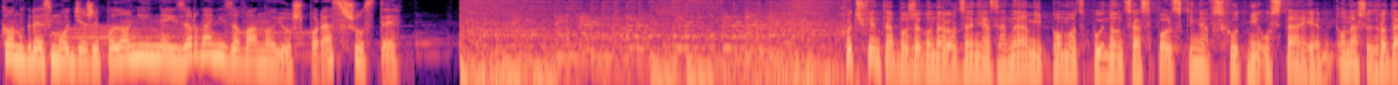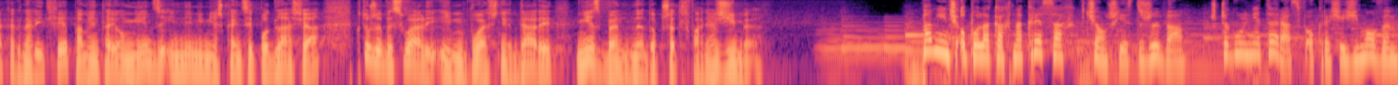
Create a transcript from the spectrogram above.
Kongres Młodzieży Polonijnej zorganizowano już po raz szósty. Choć święta Bożego Narodzenia za nami, pomoc płynąca z Polski na wschód nie ustaje. O naszych rodakach na Litwie pamiętają między innymi mieszkańcy Podlasia, którzy wysłali im właśnie dary niezbędne do przetrwania zimy. Pamięć o Polakach na Kresach wciąż jest żywa. Szczególnie teraz, w okresie zimowym,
